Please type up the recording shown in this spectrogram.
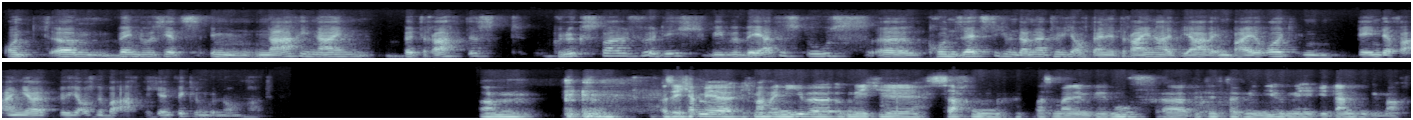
Und ähm, wenn du es jetzt im Nachhinein betrachtest, Glücksfall für dich, wie bewertest du es äh, grundsätzlich und dann natürlich auch deine dreieinhalb Jahre in Bayreuth, in denen der Verein ja durchaus eine beachtliche Entwicklung genommen hat? Ähm, also ich habe mir, ich mache mir nie über irgendwelche Sachen, was meinen Beruf äh, betrifft, habe mir nie irgendwelche Gedanken gemacht.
